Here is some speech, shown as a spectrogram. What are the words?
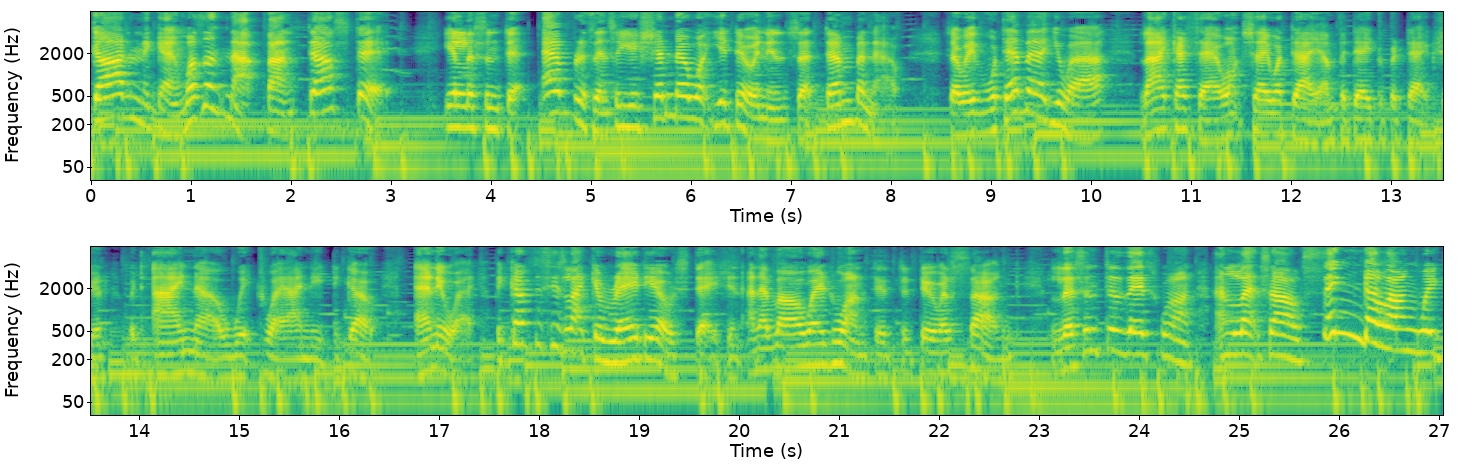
Garden again, wasn't that fantastic? You listen to everything, so you should know what you're doing in September now. So, if whatever you are, like I say, I won't say what I am for data protection, but I know which way I need to go. Anyway, because this is like a radio station and I've always wanted to do a song, listen to this one and let's all sing along with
